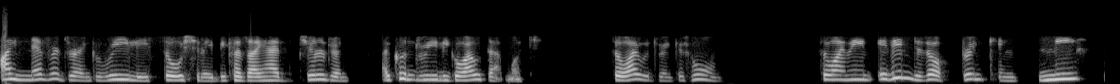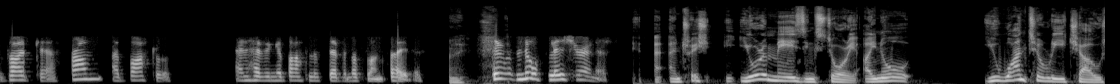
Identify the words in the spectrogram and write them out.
I never drank really socially because I had children. I couldn't really go out that much. So I would drink at home. So, I mean, it ended up drinking neat vodka from a bottle and having a bottle of 7 Up alongside it. Right. There was no pleasure in it. And Trish, your amazing story, I know you want to reach out,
